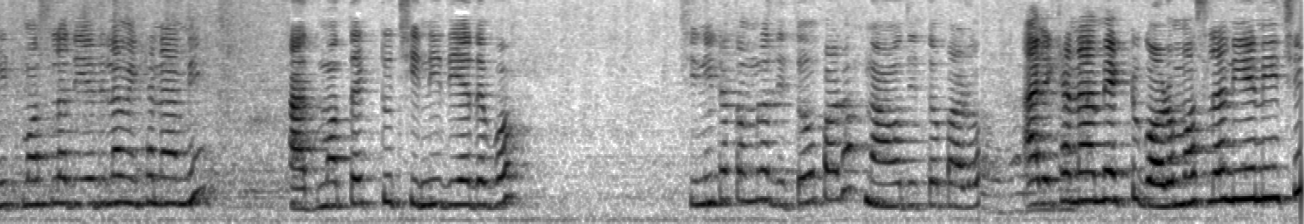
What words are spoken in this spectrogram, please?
মিট মশলা দিয়ে দিলাম এখানে আমি। স্বাদ মতো একটু চিনি দিয়ে দেব। চিনিটা তোমরা দিতেও পারো, নাও দিতে পারো। আর এখানে আমি একটু গরম মশলা নিয়ে নিয়েছি।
